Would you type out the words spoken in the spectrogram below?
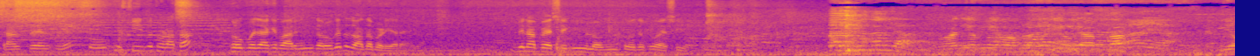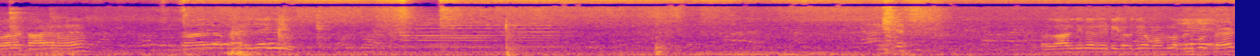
ट्रांसपेरेंसी है तो उस चीज़ पे थोड़ा सा थोक बजा के बार्गेनिंग करोगे तो ज़्यादा बढ़िया रहेगा। बिना पैसे की लॉगिंग तो देखो ऐसी है। हाँ जी अब ये मामला रेडी हो गया आपका। ये वाला टायर है। टायर का साइज़ है ये। ठीक है? सरदार जी ने रेडी कर दिया मामला बिल्कुल सेट।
